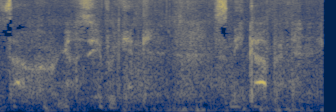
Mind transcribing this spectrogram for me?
So we're gonna see if we can sneak up and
